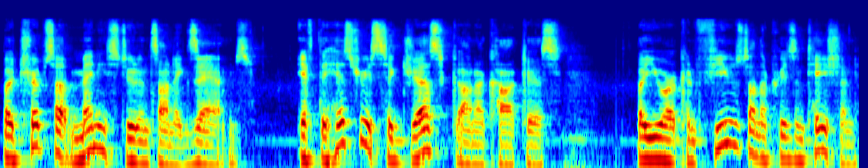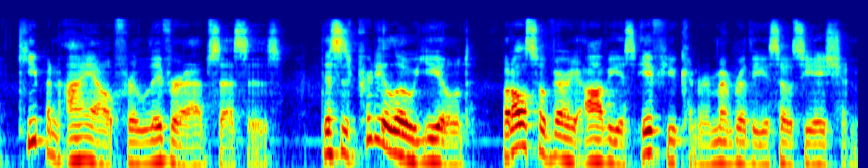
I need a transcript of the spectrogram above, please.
but trips up many students on exams. If the history suggests gonococcus, but you are confused on the presentation, keep an eye out for liver abscesses. This is pretty low yield, but also very obvious if you can remember the association.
